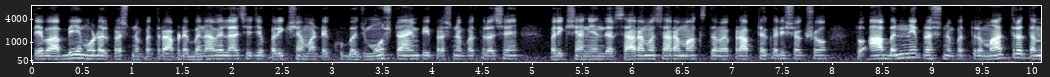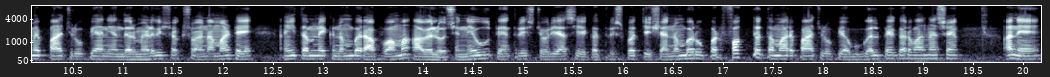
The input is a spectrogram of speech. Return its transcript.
તેવા બે મોડલ પ્રશ્નપત્ર આપણે બનાવેલા છે, જે પરીક્ષા માટે ખૂબ જ મોસ્ટ આઈએમપી પ્રશ્નપત્ર છે. પરીક્ષાની અંદર સારામાં સારા માર્ક્સ તમે પ્રાપ્ત કરી શકશો. તો આ બંને પ્રશ્નપત્ર માત્ર તમે પાંચ રૂપિયાની અંદર મેળવી શકશો. એના માટે અહીં તમને એક નંબર આપવામાં આવેલો છે, નેવું તેત્રીસ ચોર્યાસી એકત્રીસ પચીસ. આ નંબર ઉપર ફક્ત તમારે પાંચ રૂપિયા ગૂગલ પે કરવાના છે અને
